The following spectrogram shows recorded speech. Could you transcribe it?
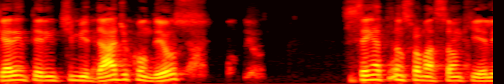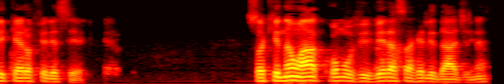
querem ter intimidade com Deus sem a transformação que Ele quer oferecer. Só que não há como viver essa realidade, né?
